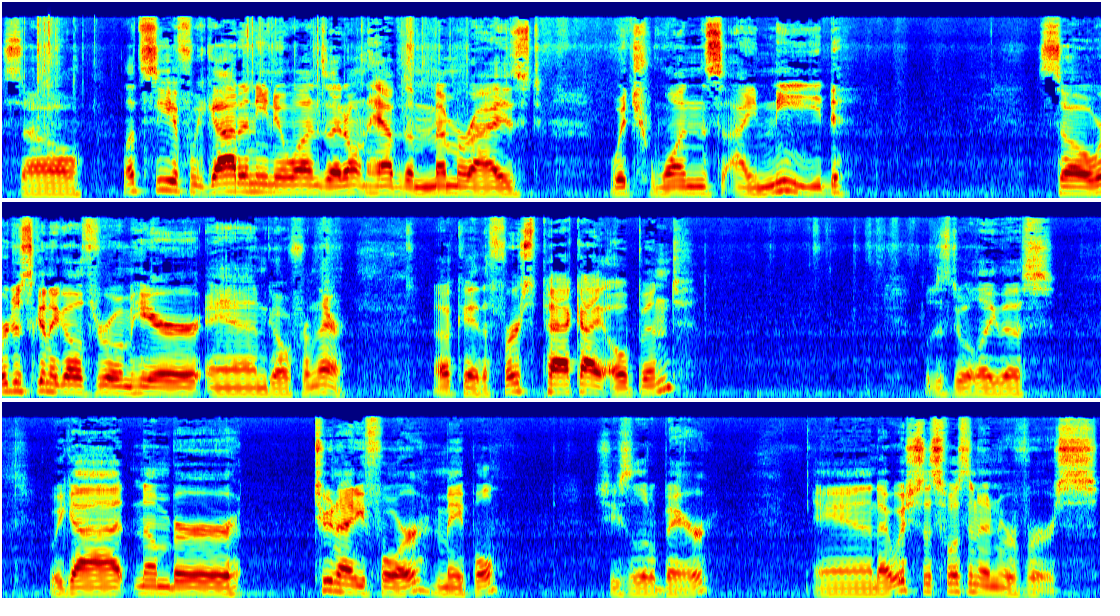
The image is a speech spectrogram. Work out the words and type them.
So let's see if we got any new ones. I don't have them memorized which ones I need. So we're just going to go through them here and go from there. Okay, the first pack I opened, we'll just do it like this. We got number 294, Maple. She's a little bear. And I wish this wasn't in reverse.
